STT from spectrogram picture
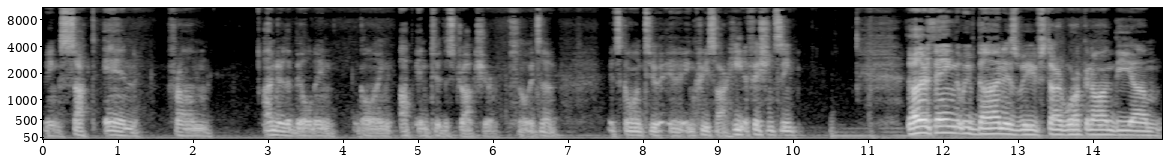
being sucked in from under the building going up into the structure. So it's a it's going to uh, increase our heat efficiency. The other thing that we've done is we've started working on the um,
